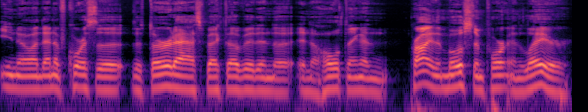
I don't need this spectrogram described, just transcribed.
You know, and then of course the the third aspect of it in the in the whole thing, and probably the most important layer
